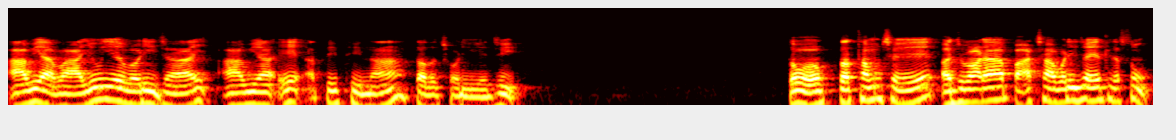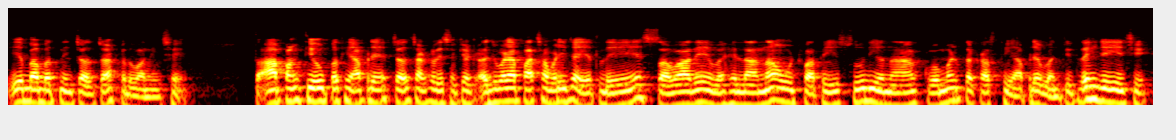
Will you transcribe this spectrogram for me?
આવ્યા વાયુએ વળી જાય, આવ્યા એ અતિથિના તર છોડીએ જી. તો પ્રથમ છે, અજવાળા પાછા વળી જાય એટલે શું? એ બાબતની ચર્ચા કરવાની છે. તો આ પંક્તિઓ ઉપરથી આપણે ચર્ચા કરી શકીએ કે અજવાળા પાછા વળી જાય એટલે સવારે વહેલા ન ઉઠવાથી સૂર્યના કોમળ પ્રકાશથી આપણે વંચિત રહી જઈએ છીએ.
